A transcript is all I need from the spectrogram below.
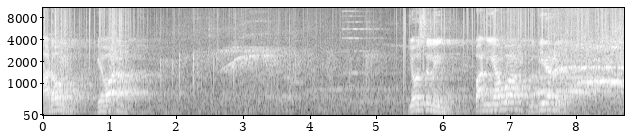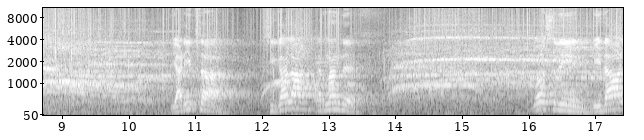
Aaron Guevara. Jocelyn Paniagua Gutierrez. Yaritza Sigala Hernández. Jocelyn Vidal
